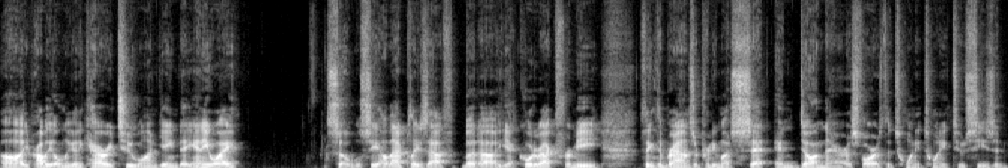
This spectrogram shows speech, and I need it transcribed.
Uh, you're probably only going to carry two on game day anyway. So we'll see how that plays out. But uh, yeah, quarterback for me, I think the Browns are pretty much set and done there as far as the 2022 season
